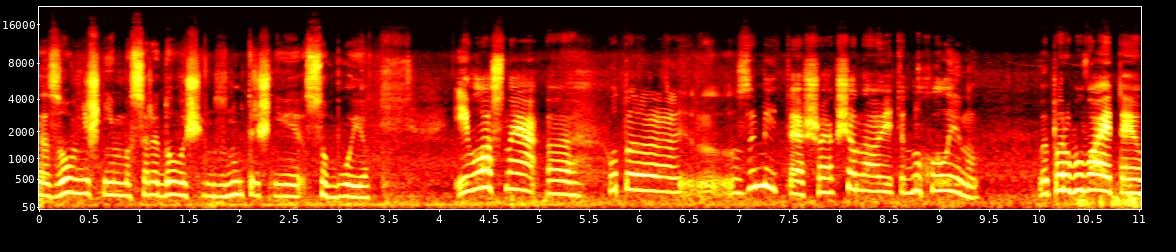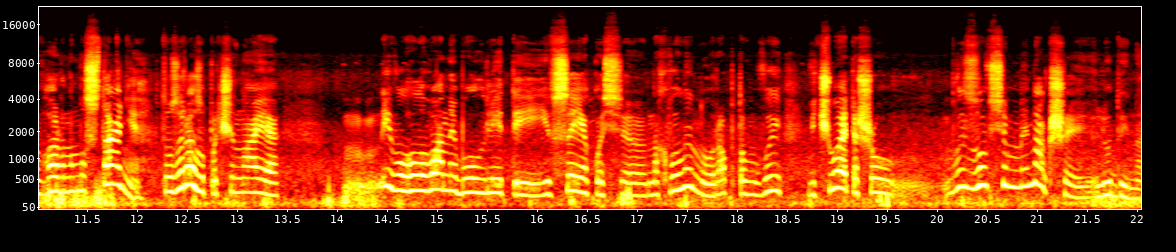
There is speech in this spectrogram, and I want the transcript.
з зовнішнім середовищем, з внутрішньою собою. І, власне, е, от е, замітьте, що якщо навіть одну хвилину ви перебуваєте в гарному стані, то зразу починає і голова не боліти, і все якось е, на хвилину раптом ви відчуваєте, що ви зовсім інакша людина.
